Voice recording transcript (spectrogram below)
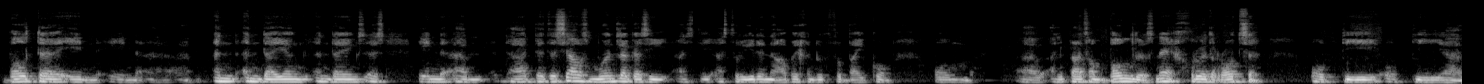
bulte en en uh, in induiing induiings is en um dat dit is selfs moontlik as die as die asteroïde naby genoeg verbykom om uh, hulle praat van boulders nê nee, groot rotse op die op die uh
